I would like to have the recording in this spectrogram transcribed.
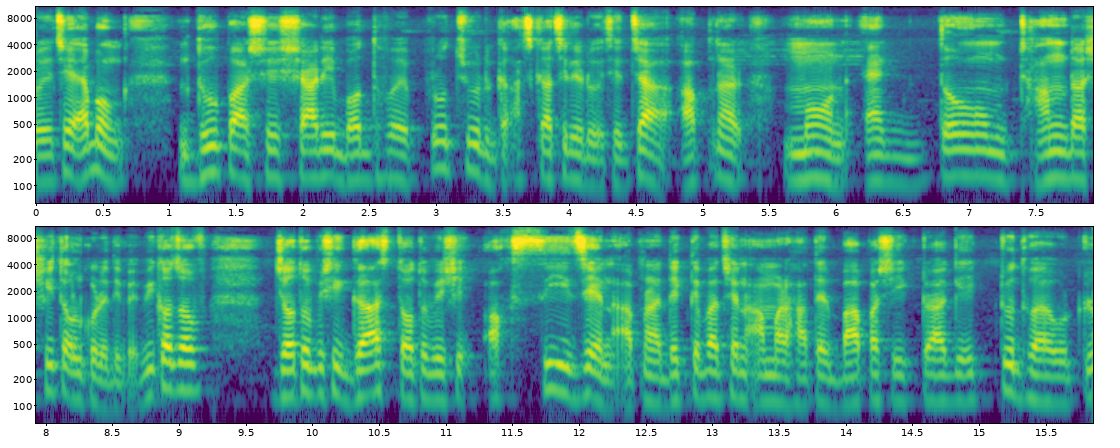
রয়েছে এবং দুপাশে সারিবদ্ধভাবে প্রচুর গাছগাছালি রয়েছে যা আপনার মন একদম ঠান্ডা শীতল করে দিবে। বিকজ অফ যত বেশি গাছ, তত বেশি অক্সিজেন আপনারা দেখতে পাচ্ছেন। আমার হাতের বা পাশে একটু আগে একটু ধোয়া উঠল।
